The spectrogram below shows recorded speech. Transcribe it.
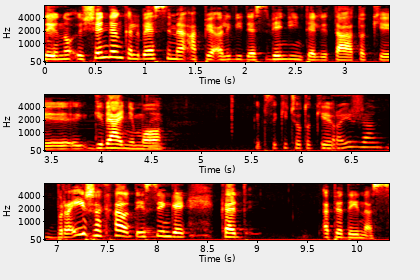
dainu, šiandien kalbėsime apie Alvydės vienintelį tą tokį gyvenimo, Taip. kaip sakyčiau, tokį... Braižą. Braižą, gal teisingai, kad apie dainas.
